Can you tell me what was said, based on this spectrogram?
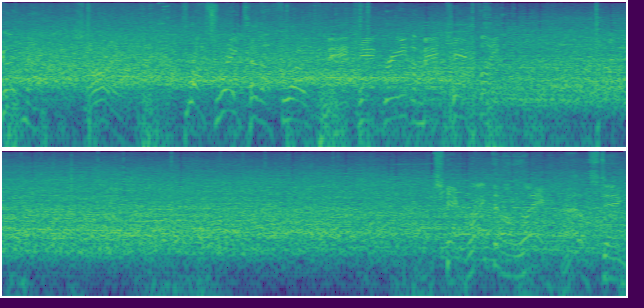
Good night. Sorry. Thrust right to the throat. Man can't breathe, the man can't fight. Kick right to the leg. That'll sting.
